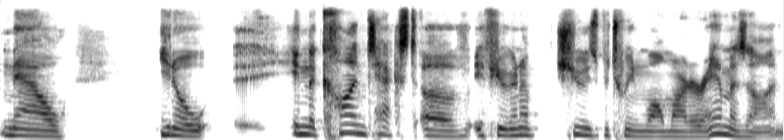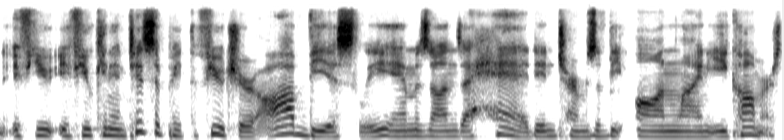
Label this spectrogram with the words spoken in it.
Now, you know, in the context of if you're going to choose between Walmart or Amazon, if you if you can anticipate the future, obviously Amazon's ahead in terms of the online e-commerce.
